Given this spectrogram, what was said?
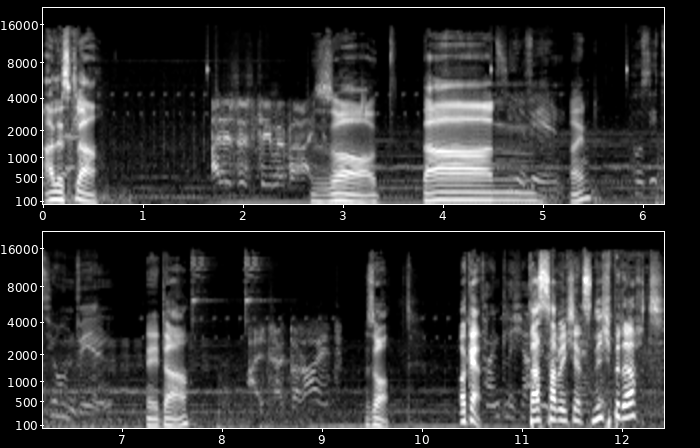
Alles klar. So, dann... Nein? Nee, da. So. Okay, das habe ich jetzt nicht bedacht.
